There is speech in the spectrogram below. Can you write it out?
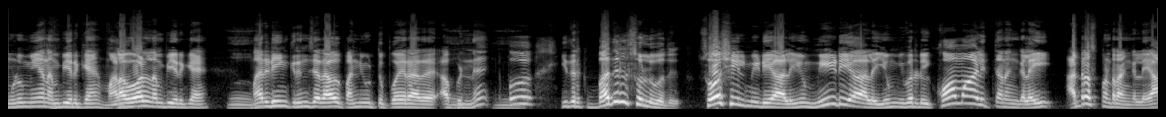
முழுமையா நம்பி இருக்கேன் மலவோல் நம்பி இருக்கேன். மறுபடியும் கிரிஞ்சு ஏதாவது பண்ணி விட்டு போயிடாத அப்படின்னு இப்போ இதற்கு பதில் சொல்லுவது சோஷியல் மீடியாலையும் மீடியாலையும் இவருடைய கோமாளித்தனங்களை அட்ரஸ் பண்றாங்க இல்லையா?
